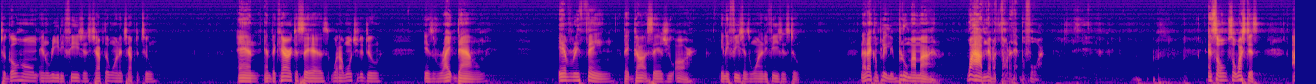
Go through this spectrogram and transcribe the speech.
to go home and read Ephesians chapter 1 and chapter 2. And, and the character says, What I want you to do is write down everything that God says you are in Ephesians 1 and Ephesians 2. Now that completely blew my mind. Why I've never thought of that before. And so, so watch this. I,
